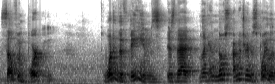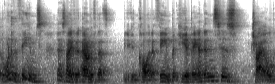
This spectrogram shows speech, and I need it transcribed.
self important. One of the themes is that, like, I'm no, I'm not trying to spoil it, but one of the themes. That's not even. I don't know if that's you can call it a theme, but he abandons his child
